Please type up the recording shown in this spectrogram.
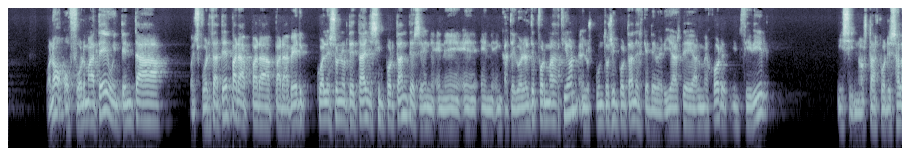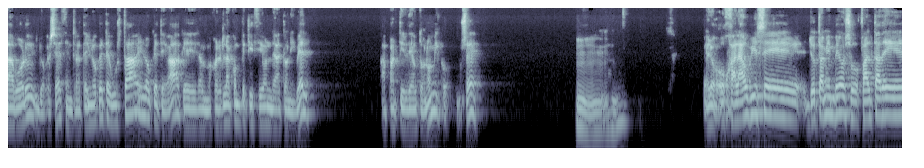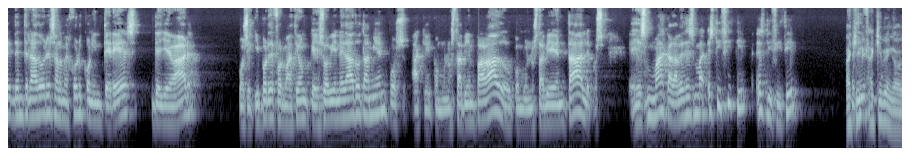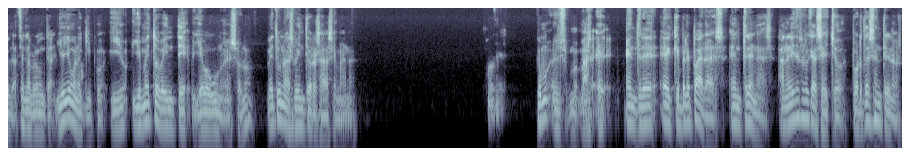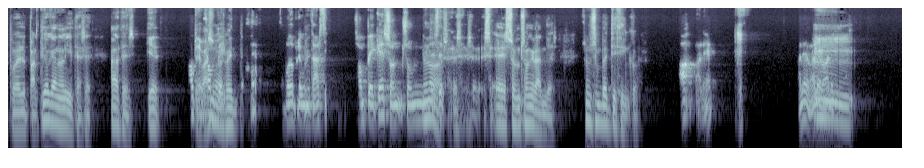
bueno, o fórmate o intenta pues esfuérzate para, para, para, ver cuáles son los detalles importantes en, en, en, categorías de formación, en los puntos importantes que deberías de a lo mejor incidir. Y si no estás por esa labor, yo qué sé, céntrate en lo que te gusta y en lo que te va, que a lo mejor es la competición de alto nivel, a partir de autonómico, no sé. Mm-hmm. Pero ojalá hubiese, yo también veo eso, falta de, de entrenadores a lo mejor con interés de llevar pues equipos de formación, que eso viene dado también pues a que como no está bien pagado, como no está bien tal, pues es más, cada vez es más, es difícil, es difícil. Aquí, aquí vengo a hacer una pregunta. Yo llevo un equipo y yo, yo meto 20, llevo uno eso, ¿no? Meto unas 20 horas a la semana. Joder. ¿Cómo? Es más, eh, entre el que preparas, entrenas, analizas lo que has hecho, por tres entrenos, por el partido que analizas, eh, haces, y el- te vas son unos peques. 20. Puedo preguntar si son peques, son. son No, no, desde- es- es- es- es- son, son grandes. Son sub 25. Ah, vale. Vale, vale, vale. Mm,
